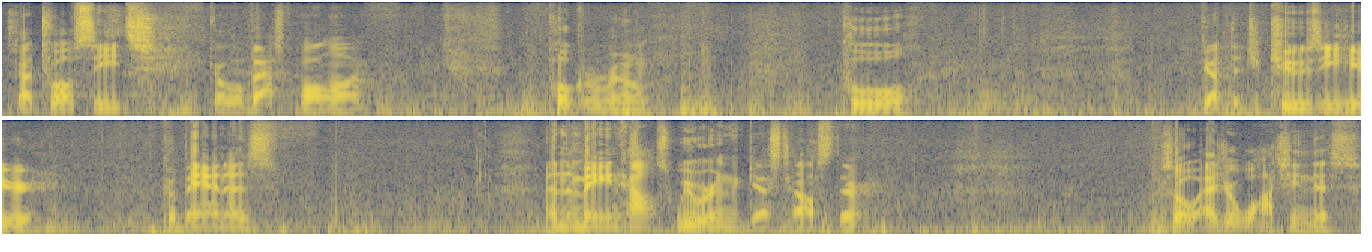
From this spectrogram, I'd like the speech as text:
It's got 12 seats. Got a little basketball on. Poker room. Pool. Got the jacuzzi here. Cabanas and the main house. We were in the guest house there. So as you're watching this,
